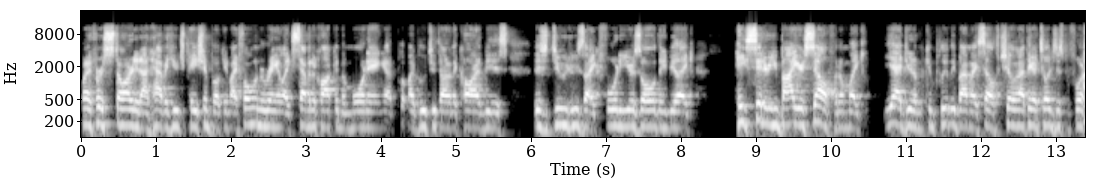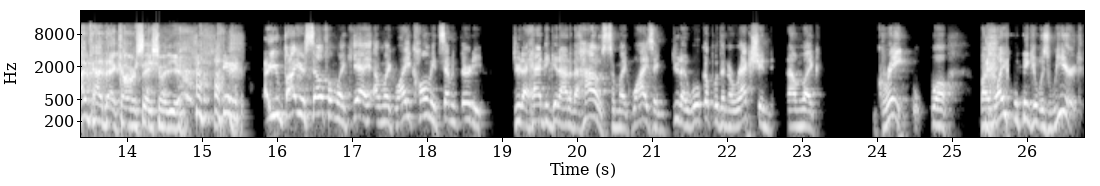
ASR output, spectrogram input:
when I first started, I'd have a huge patient book and my phone would ring at like seven o'clock in the morning. I'd put my Bluetooth on in the car and be this this dude who's like 40 years old and he'd be like, Hey Sid, are you by yourself? And I'm like, Yeah, dude, I'm completely by myself, chilling. I think I told you this before. I've had that conversation with you. dude, are you by yourself? I'm like, Yeah. I'm like, why are you calling me at 730? dude, I had to get out of the house. I'm like, why? He's like, dude, I woke up with an erection. And I'm like, great. Well, my wife would think it was weird.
